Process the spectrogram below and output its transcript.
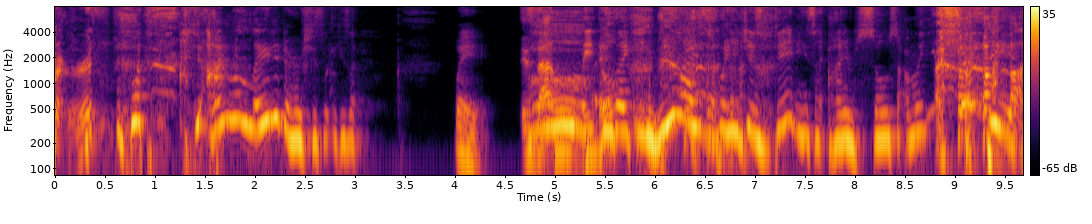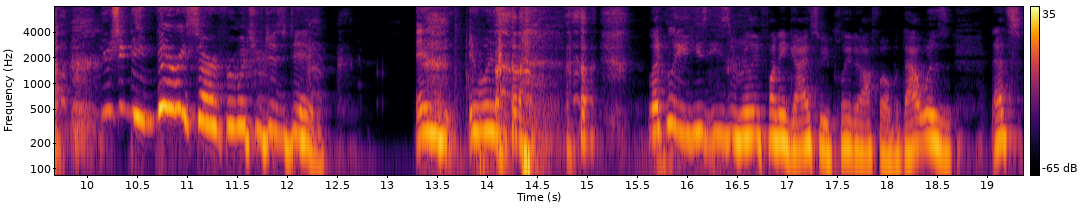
on earth? what? I'm related to her. She's like, he's like, wait. Is that legal? And like he realizes what he just did. He's like, I am so sorry. I'm like, you should be. You should be very sorry for what you just did. And it was luckily he's he's a really funny guy, so he played it off well. But that was that's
